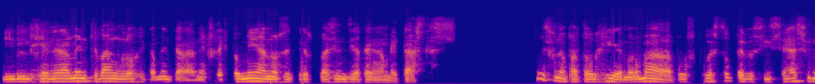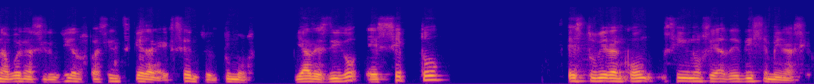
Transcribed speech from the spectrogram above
y generalmente van lógicamente a la nefrectomía, no sé que los pacientes ya tengan metástasis. Es una patología normada, por supuesto, pero si se hace una buena cirugía, los pacientes quedan exentos del tumor. Ya les digo, excepto estuvieran con signos ya de diseminación.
